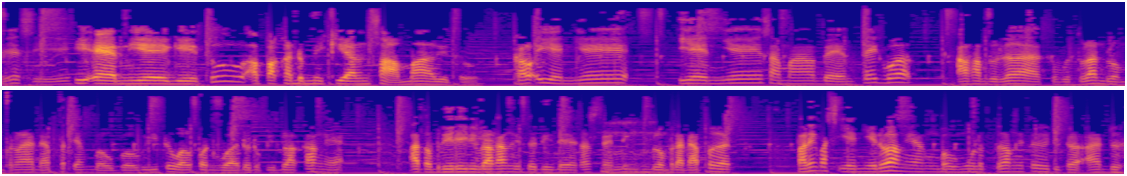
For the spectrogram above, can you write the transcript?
Iya sih. INY gitu, apakah demikian sama gitu? Kalau INY, INY sama BNT gue alhamdulillah kebetulan belum pernah dapet yang bau-bau gitu walaupun gue duduk di belakang ya atau berdiri di belakang gitu di daerah standing Hmm. belum pernah dapet. Paling pas INY doang yang bau mulut doang itu juga aduh.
